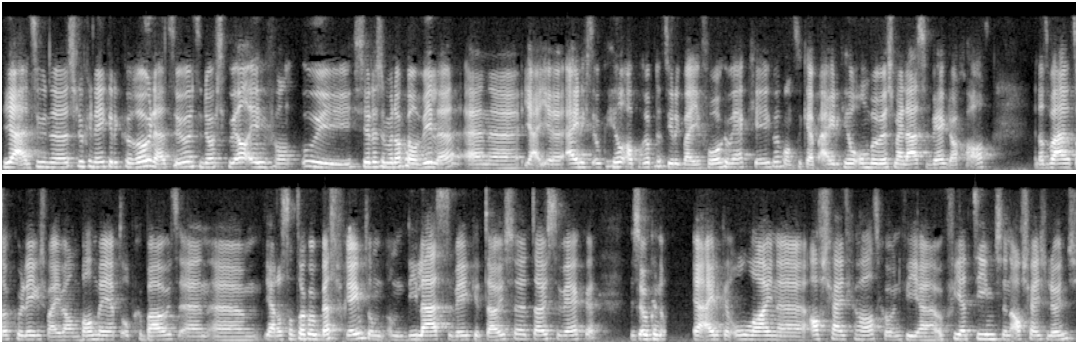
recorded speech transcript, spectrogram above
Ja, en toen uh, sloeg in één keer de corona toe. En toen dacht ik wel even van, oei, zullen ze me nog wel willen? En ja, je eindigt ook heel abrupt natuurlijk bij je vorige werkgever. Want ik heb eigenlijk heel onbewust mijn laatste werkdag gehad. En dat waren toch collega's waar je wel een band mee hebt opgebouwd. En um, ja, dat is dan toch ook best vreemd om, om die laatste weken thuis, uh, thuis te werken. Dus ook een, ja, eigenlijk een online uh, afscheid gehad. Gewoon via, ook via Teams, een afscheidslunch.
